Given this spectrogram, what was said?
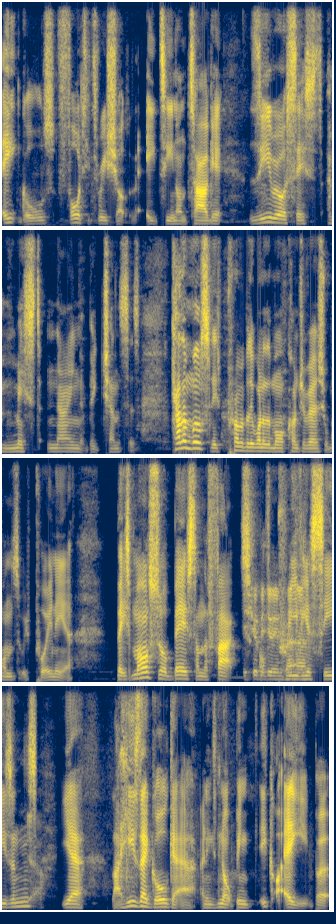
8 goals, 43 shots, with 18 on target, 0 assists, and missed 9 big chances. Callum Wilson is probably one of the more controversial ones that we've put in here, but it's more so based on the fact He should be of doing better. previous seasons. Yeah. Yeah, like he's their goal getter, and he's not been. He got eight, but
